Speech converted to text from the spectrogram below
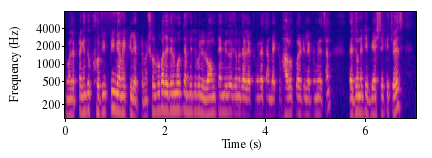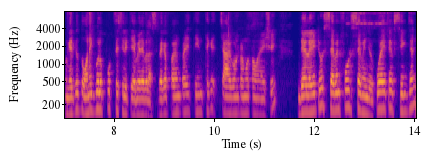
এবং ল্যাপটপ কিন্তু খুবই প্রিমিয়াম একটি ল্যাপটপ মানে স্বল্প বাজারের মধ্যে আমি যদি বলি লং টাইম ইউজের জন্য যারা ল্যাপটপ নিতে চান বা একটু ভালো কোয়ালিটি ল্যাপটপ নিতে চান তার জন্য এটি বেস্ট একটি চয়েস এবং এর কিন্তু অনেকগুলো পুট ফেসিলিটি অ্যাভেলেবেল আছে। ব্যাকআপ পাবেন প্রায় তিন থেকে চার ঘণ্টার মতো আমার এসে ডেল এডিটোর seven four seven zero core five six gen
